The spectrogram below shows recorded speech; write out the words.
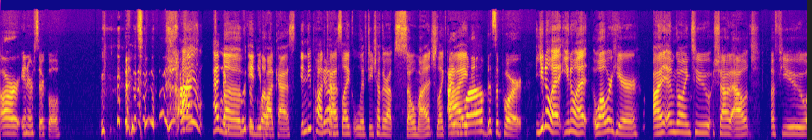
our inner circle. I I love indie club. podcasts. Indie podcasts like lift each other up so much. Like I, I, love the support. you know what, you know what? While we're here, I am going to shout out a few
